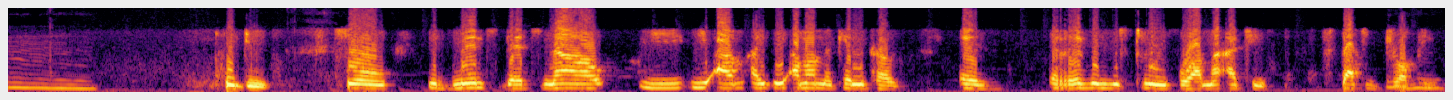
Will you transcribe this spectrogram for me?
mm. did. So it meant that now AMA Mechanicals as a revenue stream for AMA artists started dropping.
